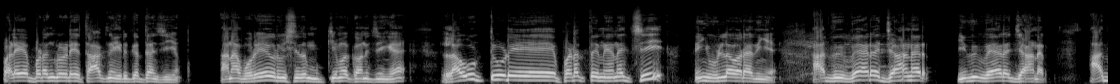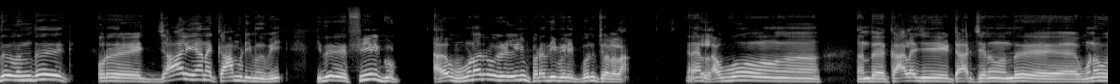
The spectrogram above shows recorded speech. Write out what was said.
பழைய படங்களுடைய தாக்கம் இருக்கத்தான் செய்யும். ஆனால் ஒரே ஒரு விஷயத்த முக்கியமாக கவனிச்சிங்க. லவ் டுடே படத்தை நினச்சி நீங்கள் உள்ளே வராதீங்க. அது வேறு ஜானர் இது வேறு ஜானர். அது வந்து ஒரு ஜாலியான காமெடி மூவி இது ஃபீல் குட் அதாவது உணர்வுகளின் பிரதிபலிப்புன்னு சொல்லலாம். ஏன்னா லவ்வும் அந்த காலேஜ் டார்ச்சரும் வந்து உணவு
